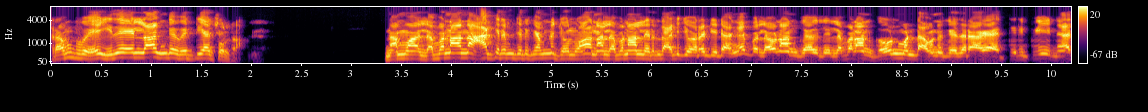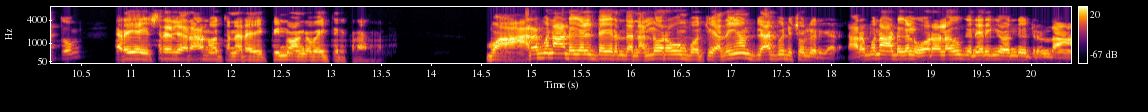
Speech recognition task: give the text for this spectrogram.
ட்ரம்ப்பு இதையெல்லாம் இங்கே வெற்றியாக சொல்கிறான் நம்ம லெபனான் ஆக்கிரமிச்சிருக்கோம்னு சொல்லுவான். ஆனால் லெபனான்ல இருந்து அடித்து விரட்டிட்டாங்க. இப்போ லெபனான் லெபனான் கவர்மெண்ட் அவனுக்கு எதிராக திருப்பி நேற்றும் நிறைய இஸ்ரேலிய இராணுவத்தினரை பின்வாங்க வைத்திருக்கிறார்கள். அரபு நாடுகள்கிட்ட இருந்த நல்லுறவும் போச்சு. அதையும் லேப்பிட்டு சொல்லியிருக்காரு. அரபு நாடுகள் ஓரளவுக்கு நெருங்கி வந்துட்டு இருந்தான்.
